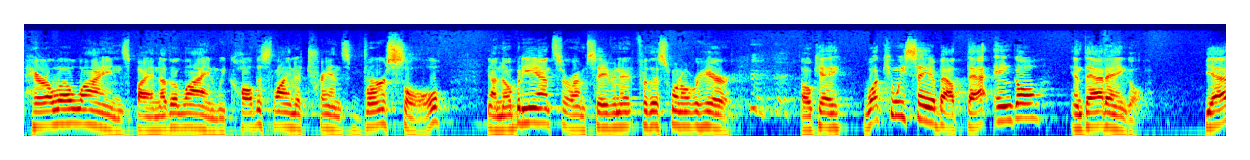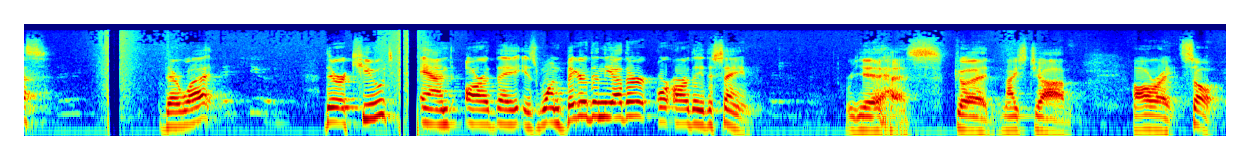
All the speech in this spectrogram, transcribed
parallel lines by another line. We call this line a transversal. Now, nobody answer. I'm saving it for this one over here. Okay? What can we say about that angle and that angle? Yes? They're what? Acute. They're acute. And are they, is one bigger than the other or are they the same? Yes. Good. Nice job. All right. So,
